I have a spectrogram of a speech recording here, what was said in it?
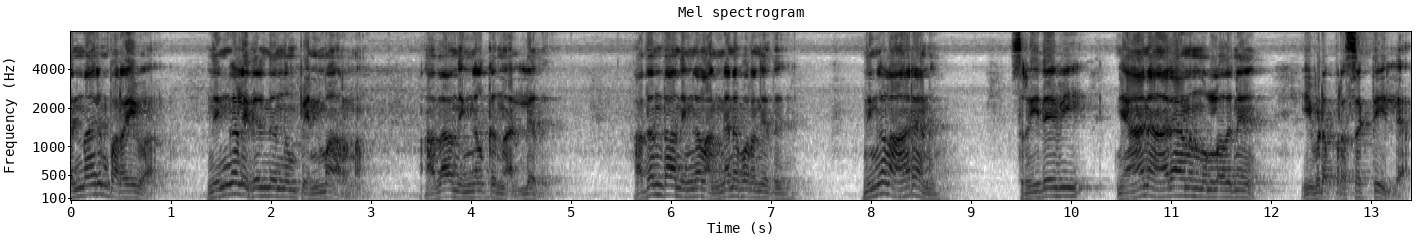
എന്നാലും പറയുക നിങ്ങൾ ഇതിൽ നിന്നും പിന്മാറണം. അതാ നിങ്ങൾക്ക് നല്ലത്. അതെന്താ നിങ്ങൾ അങ്ങനെ പറഞ്ഞത്? നിങ്ങൾ ആരാണ്? ശ്രീദേവി ഞാൻ ആരാണെന്നുള്ളതിന് ഇവിടെ പ്രസക്തിയില്ല.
